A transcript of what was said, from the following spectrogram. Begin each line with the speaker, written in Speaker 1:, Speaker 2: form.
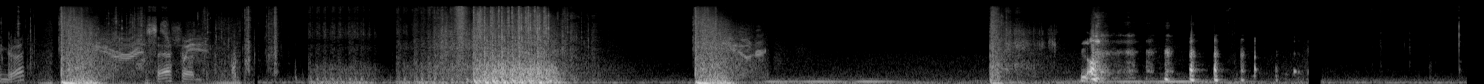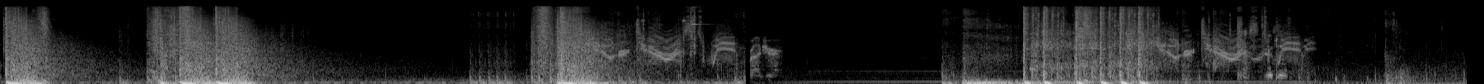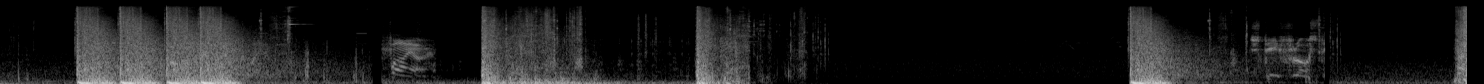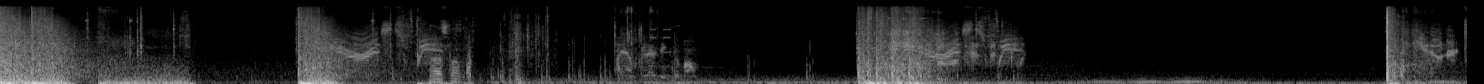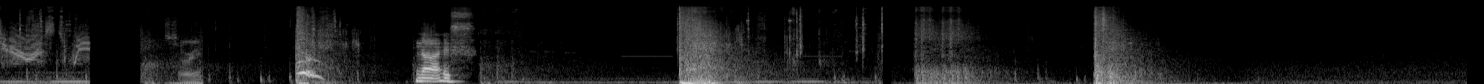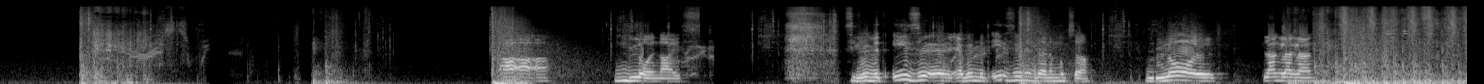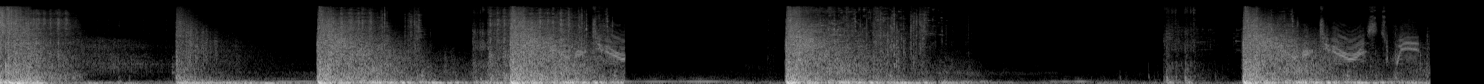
Speaker 1: ihn gehört? Sehr schön.
Speaker 2: Lol.
Speaker 3: Stay frosty.
Speaker 1: Nice one.
Speaker 3: I am planting the bomb.
Speaker 1: Sorry.
Speaker 2: Nice. Lol, nice. Sie will mit Esel, äh, er will mit Eseln in seine Mutter. Lol. Lang, lang, lang.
